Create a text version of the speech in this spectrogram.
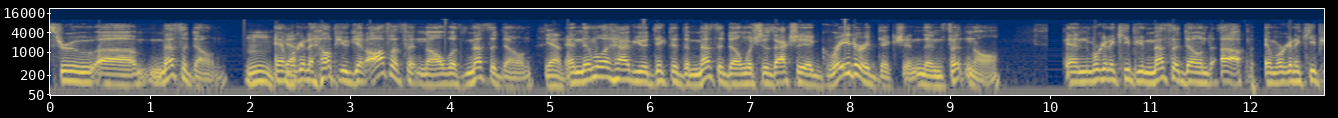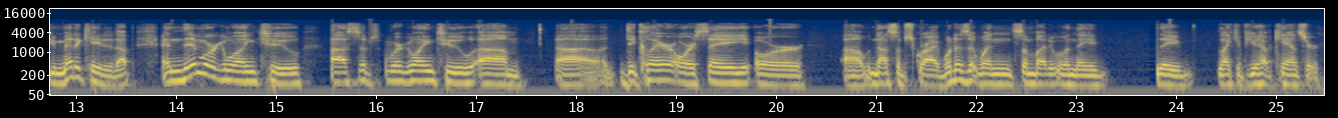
through um, methadone, Mm. and Yeah. we're going to help you get off of fentanyl with methadone, Yeah. and then we'll have you addicted to methadone, which is actually a greater addiction than fentanyl. And we're going to keep you methadoned up, and we're going to keep you medicated up, and then we're going to uh, subs- we're going to um, uh, declare or say or uh, not subscribe. What is it when somebody when they they like if you have cancer,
